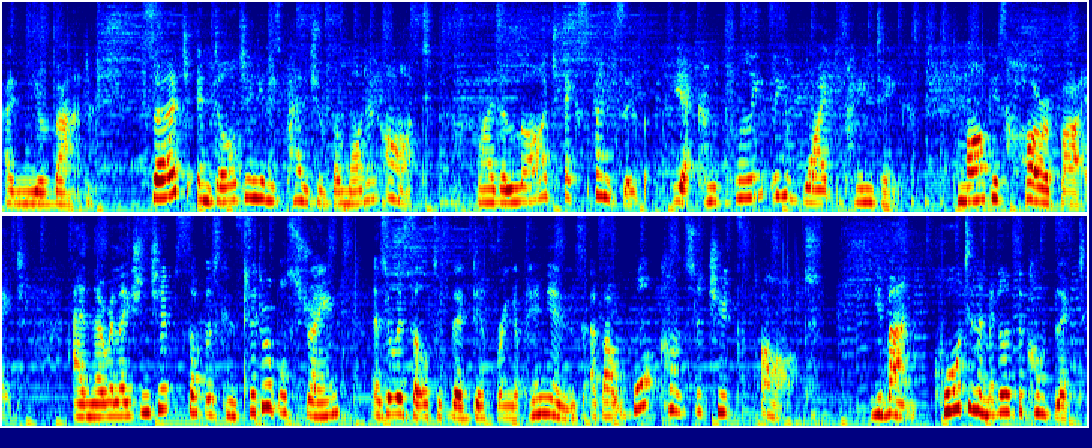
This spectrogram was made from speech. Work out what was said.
and Yvan. Serge, indulging in his penchant for modern art, buys a large, expensive, yet completely white painting. Mark is horrified, and their relationship suffers considerable strain as a result of their differing opinions about what constitutes art. Yvan, caught in the middle of the conflict,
